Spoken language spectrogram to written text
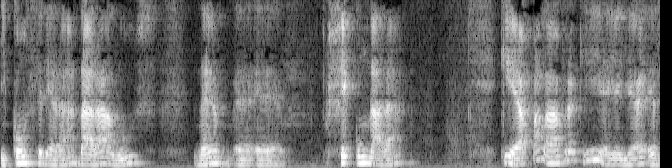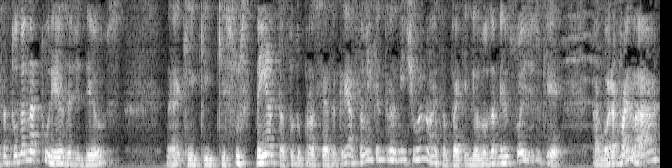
e conceberá, dará à luz, né? É, é, fecundará que é a palavra que é, é essa toda a natureza de Deus né, que, que, que, sustenta todo o processo da criação e que ele transmitiu a nós. Tanto é que Deus nos abençoe e diz o quê? Agora vai lá,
